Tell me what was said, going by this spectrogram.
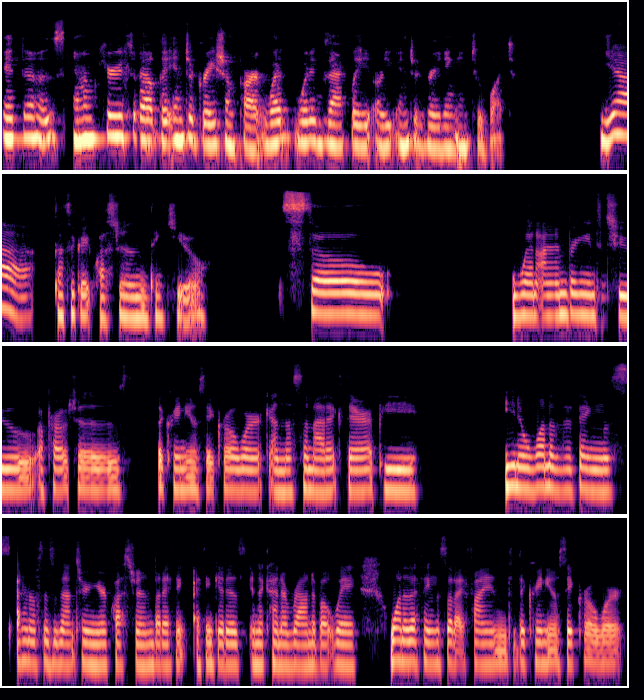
it does. And I'm curious about the integration part. What what exactly are you integrating into what? Yeah, that's a great question. Thank you. So when I'm bringing two approaches, the craniosacral work and the somatic therapy, you know, one of the things, I don't know if this is answering your question, but I think I think it is in a kind of roundabout way. One of the things that I find the craniosacral work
